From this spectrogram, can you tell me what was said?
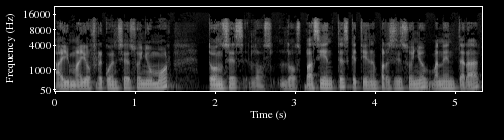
hay mayor frecuencia de sueño humor, entonces los, los pacientes que tienen parálisis de sueño van a entrar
